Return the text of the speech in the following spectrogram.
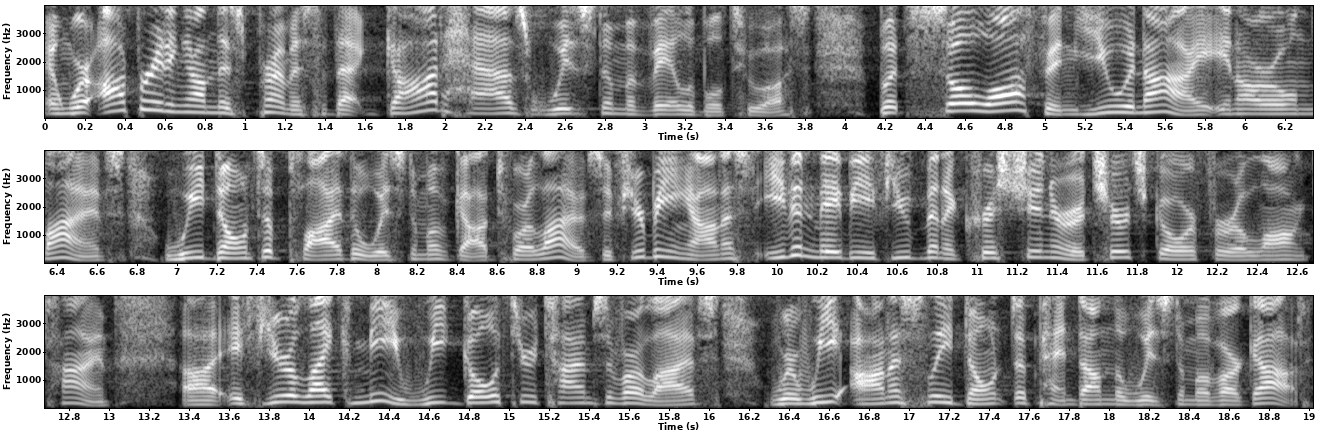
And we're operating on this premise that God has wisdom available to us, but so often, you and I, in our own lives, we don't apply the wisdom of God to our lives. If you're being honest, even maybe if you've been a Christian or a churchgoer for a long time, uh, if you're like me, we go through times of our lives where we honestly don't depend on the wisdom of our God.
